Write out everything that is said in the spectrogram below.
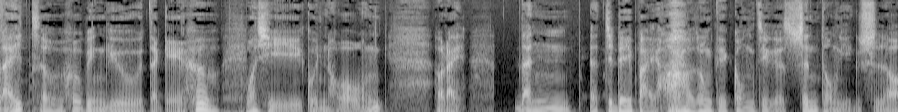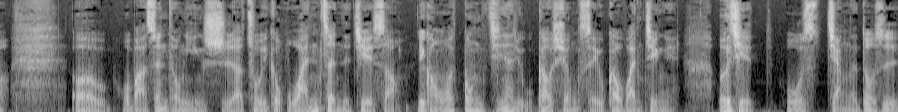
来，做好朋友，大家好，我是君宏。后来，咱呃这礼拜哈，拢在讲这个生酮饮食哦。呃，我把生酮饮食啊做一个完整的介绍。你看我讲今天有够详细，有够完整诶，而且我讲的都是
